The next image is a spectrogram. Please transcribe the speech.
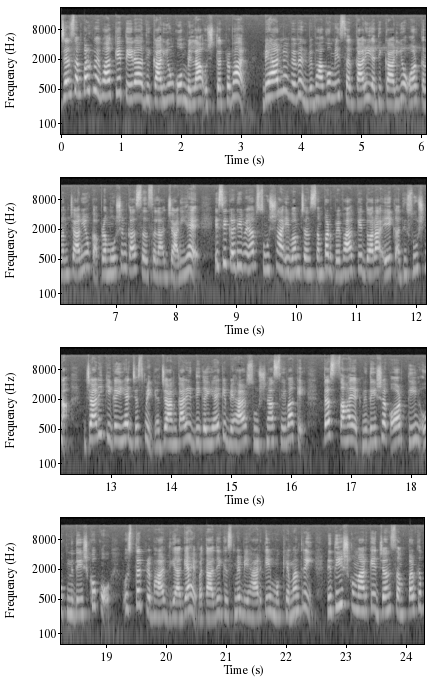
जनसंपर्क विभाग के तेरह अधिकारियों को मिला उच्चतर प्रभार। बिहार में विभिन्न विभागों में सरकारी अधिकारियों और कर्मचारियों का प्रमोशन का सिलसिला जारी है। इसी कड़ी में अब सूचना एवं जनसंपर्क विभाग के द्वारा एक अधिसूचना जारी की गई है, जिसमें यह जानकारी दी गई है कि बिहार सूचना सेवा के 10 सहायक निदेशक और तीन उप निदेशकों को उच्चतर प्रभार दिया गया है। बता दें कि इसमें बिहार के मुख्यमंत्री नीतीश कुमार के जनसंपर्क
